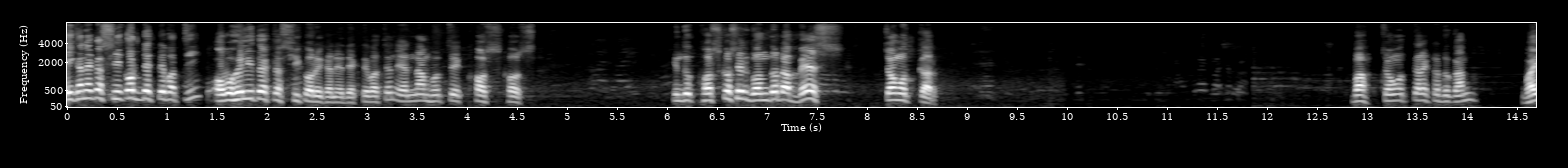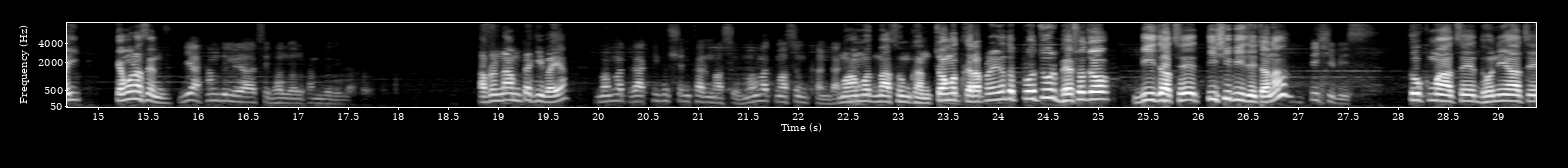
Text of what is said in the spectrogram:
এইখানে একটা শিকড় দেখতে পাচ্ছি। অবহেলিত একটা শিকড় এখানে দেখতে পাচ্ছেন। এর নাম হচ্ছে খসখস। কিন্তু খসখসের গন্ধটা বেশ চমৎকার। বাহ চমৎকার একটা দোকান। ভাই কেমন আছেন? জি আলহামদুলিল্লাহ আছি ভালো আলহামদুলিল্লাহ। আপনার নামটা কি ভাইয়া? মোহাম্মদ রাকিব হোসেন খান মাসুম মোহাম্মদ মাসুম খান। মোহাম্মদ মাসুম খান চমৎকার। আপনার এখানে প্রচুর ভেষজ বীজ আছে তিসি বীজ এটা না? তিসি বিশ তুকমা আছে ধনিয়া আছে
